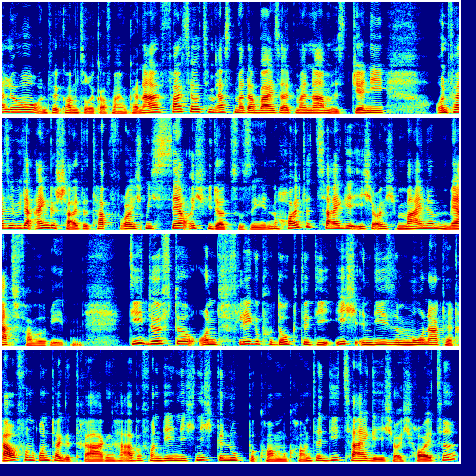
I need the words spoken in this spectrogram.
Hallo und willkommen zurück auf meinem Kanal. Falls ihr heute zum ersten Mal dabei seid, mein Name ist Jenny und falls ihr wieder eingeschaltet habt, freue ich mich sehr, euch wiederzusehen. Heute zeige ich euch meine März-Favoriten. Die Düfte und Pflegeprodukte, die ich in diesem Monat rauf und runter getragen habe, von denen ich nicht genug bekommen konnte, die zeige ich euch heute.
